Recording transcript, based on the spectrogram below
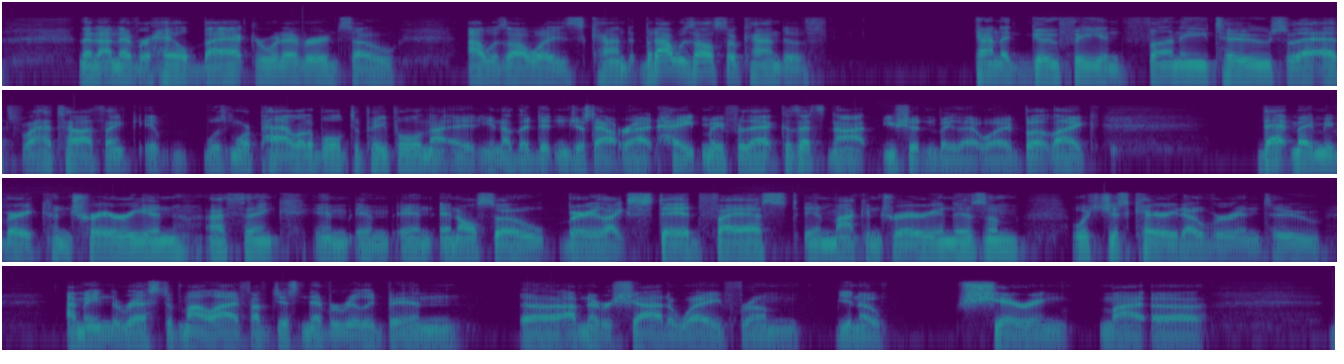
that I never held back or whatever. And so I was always kind of, but I was also kind of, kind of goofy and funny too. So that, that's that's how I think it was more palatable to people, and I, you know, they didn't just outright hate me for that because that's not you shouldn't be that way. But like that made me very contrarian, I think, and and and, also very like steadfast in my contrarianism, which just carried over into, I mean, the rest of my life. I've just never really been, uh, I've never shied away from you know sharing my uh,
